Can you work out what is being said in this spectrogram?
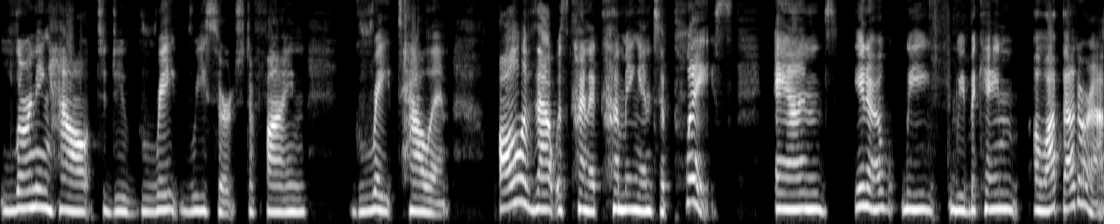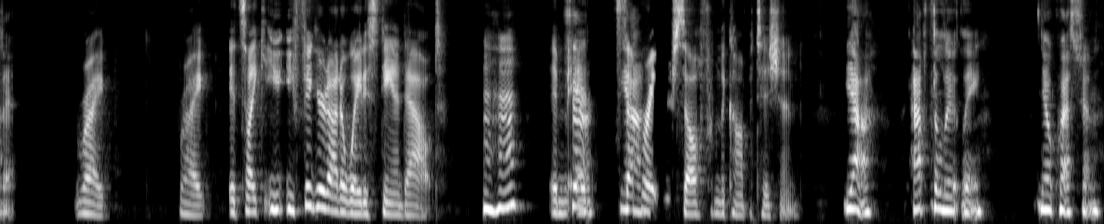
learning how to do great research to find great talent. All of that was kind of coming into place. And, you know, we we became a lot better at it. Right. Right. It's like you, you figured out a way to stand out mm-hmm. and, sure. and, separate yeah. yourself from the competition. Yeah, absolutely. No question.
